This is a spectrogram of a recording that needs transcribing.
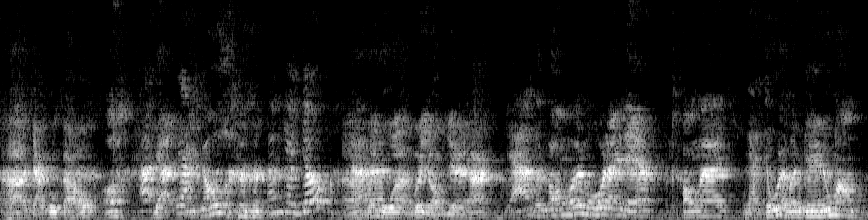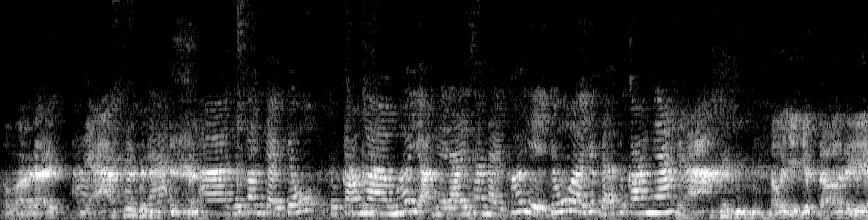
À, chào cô cậu. À, dạ, dạ. chào chú. Em chào chú. À, Mới dạ. mua, mới dọn về ha. Dạ, tụi con mới mua ở đây nè. Còn à, nhà chú là bên kia đúng không? Đúng rồi, đây. À, Dạ. Dạ, à, tụi con chào chú. Tụi con à, mới dọn về đây, sau này có gì chú giúp đỡ tụi con nha. Dạ. Nói gì giúp đỡ thì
